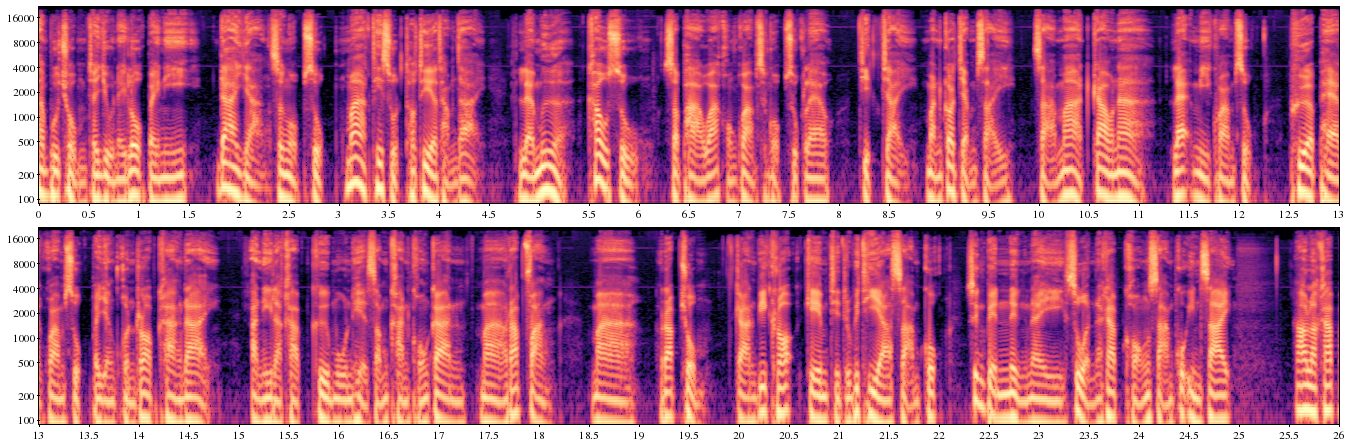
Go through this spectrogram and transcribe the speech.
ท่านผู้ชมจะอยู่ในโลกใบนี้ ได้อย่างสงบสุขมากที่สุดเท่าที่จะทำได้ และเมื่อเข้าสู่สภาวะของความสงบสุขแล้ว จิตใจมันก็แจ่มใส สามารถก้าวหน้า และมีความสุข เพื่อแผ่ความสุขไปยังคนรอบข้างได้ อันนี้แหละครับคือมูลเหตุสำคัญของการมารับฟัง มารับชม การวิเคราะห์เกมจิตวิทยา 3ก๊กซึ่งเป็นหนึ่งในส่วนนะครับของ3ก๊กอินไซด์ เอาละครับ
